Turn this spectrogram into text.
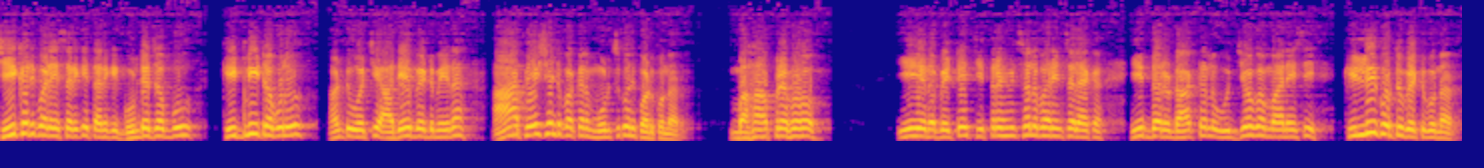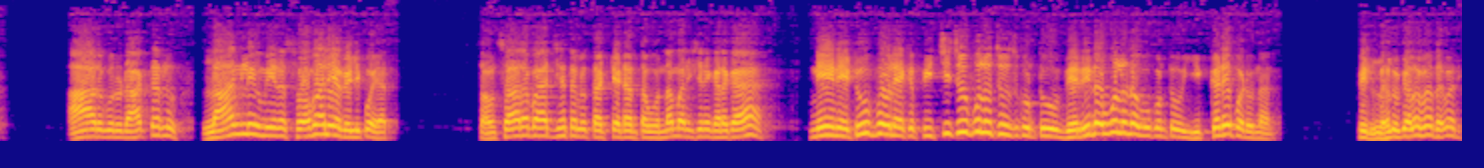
చీకటి పడేసరికి తనకి గుండె జబ్బు కిడ్నీ ట్రబులు అంటూ వచ్చి అదే బెడ్ మీద ఆ పేషెంట్ పక్కన ముడుచుకొని పడుకున్నారు. మహాప్రభో! ఈయన పెట్టే చిత్రహింసలు భరించలేక ఇద్దరు డాక్టర్లు ఉద్యోగం మానేసి కిళ్ళీ కొట్టు పెట్టుకున్నారు. ఆరుగురు డాక్టర్లు లాంగ్ లీవ్ మీద సోమాలియా వెళ్ళిపోయారు. సంసార బాధ్యతలు తట్టేటంత ఉన్న మనిషిని గనక నేనెటూ పోలేక పిచ్చి చూపులు చూసుకుంటూ వెర్రి నవ్వులు నవ్వుకుంటూ ఇక్కడే పడున్నాను. పిల్లలు గలవదవని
